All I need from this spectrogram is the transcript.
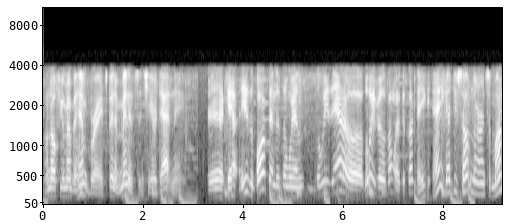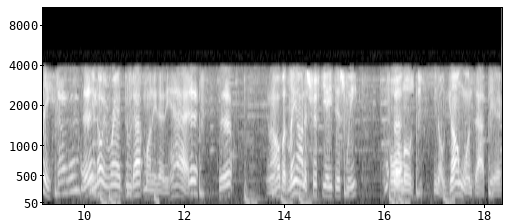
I don't know if you remember him, Brad. It's been a minute since you heard that name. Yeah, he's a bartender somewhere in Louisiana or Louisville, somewhere, Kentucky. Hey, hey, you got to do something to earn some money. Mm-hmm. Yeah. You know, he ran through that money that he had. Yeah, yeah. You know, but Leon is 58 this week. Okay. For all those, you know, young ones out there,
